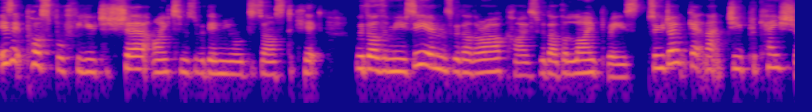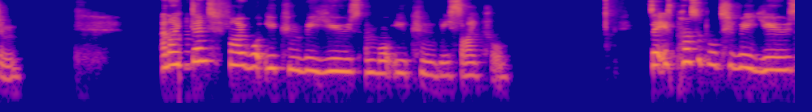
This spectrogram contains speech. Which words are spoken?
Is it possible for you to share items within your disaster kit with other museums, with other archives, with other libraries, so you don't get that duplication? And identify what you can reuse and what you can recycle. So it's possible to reuse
